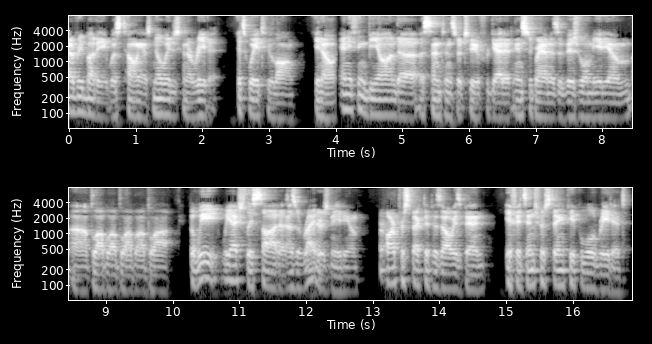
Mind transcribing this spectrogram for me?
everybody was telling us nobody's going to read it. It's way too long. You know, anything beyond a, a sentence or two, forget it. Instagram is a visual medium, uh, blah, blah, blah, blah, blah. But we, we actually saw it as a writer's medium. Our perspective has always been if it's interesting, people will read it.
